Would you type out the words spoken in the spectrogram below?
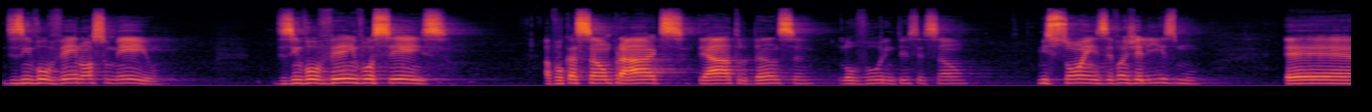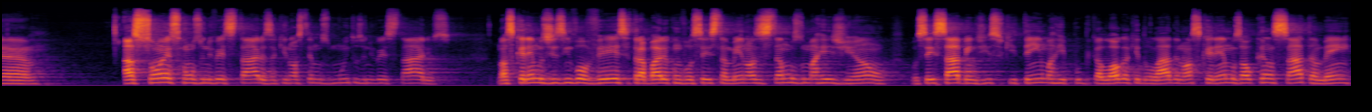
desenvolver em nosso meio, desenvolver em vocês a vocação para artes, teatro, dança, louvor, intercessão, missões, evangelismo, é, ações com os universitários. Aqui nós temos muitos universitários nós queremos desenvolver esse trabalho com vocês também. Nós estamos numa região, vocês sabem disso, que tem uma república logo aqui do lado, e nós queremos alcançar também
